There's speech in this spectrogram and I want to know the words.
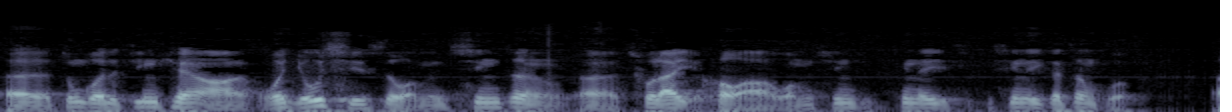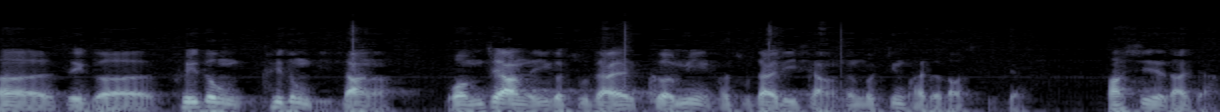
呃呃中国的今天啊，我尤其是我们新政呃出来以后啊，我们新新的新的一个政府呃这个推动推动底下呢。我们这样的一个住宅革命和住宅理想能够尽快得到实现。好，谢谢大家。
